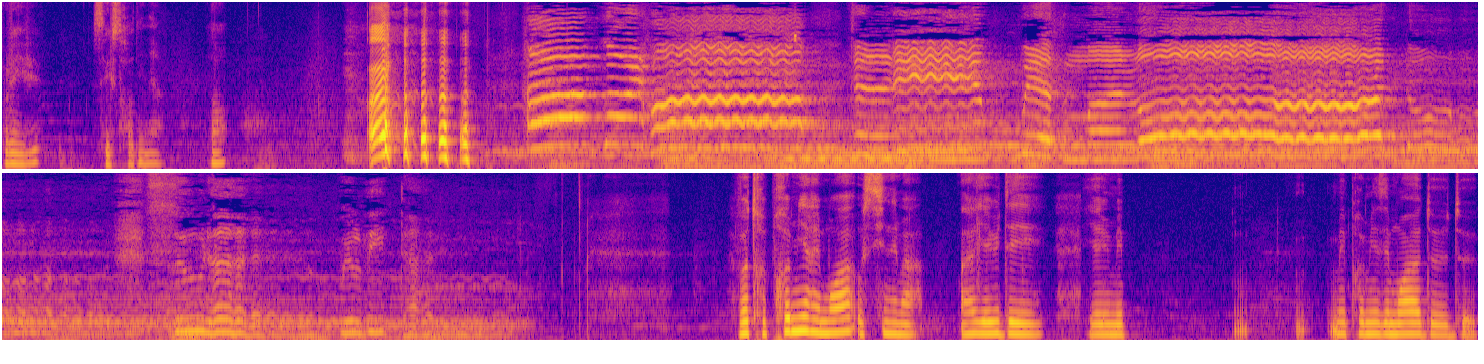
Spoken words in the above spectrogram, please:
Vous l'avez vu? C'est extraordinaire, non. Votre premier émoi au cinéma. Ah, Il y a eu des, il y a eu mes, mes premiers émois de, de,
